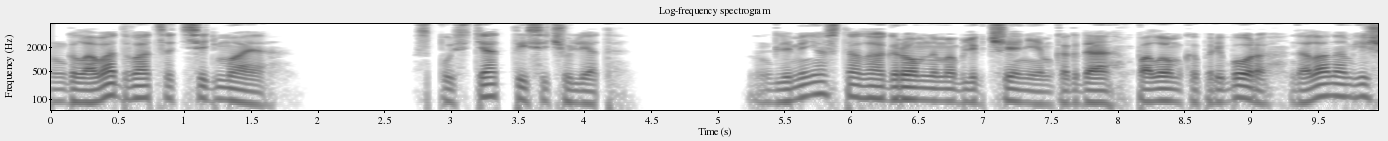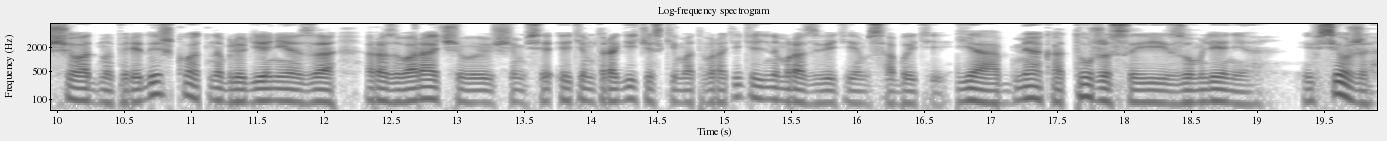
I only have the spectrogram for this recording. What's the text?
Глава двадцать седьмая. Спустя тысячу лет. Для меня стало огромным облегчением, когда поломка прибора дала нам еще одну передышку от наблюдения за разворачивающимся этим трагическим отвратительным развитием событий. Я обмяк от ужаса и изумления. И все же,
